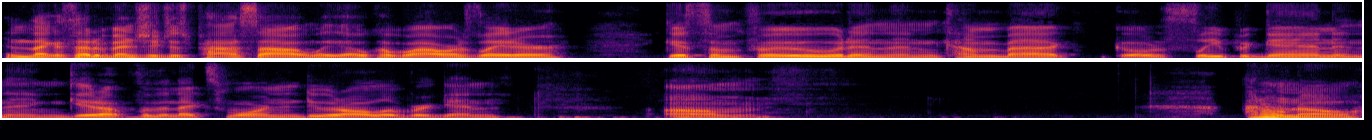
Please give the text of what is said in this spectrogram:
and like i said eventually just pass out wake up a couple hours later get some food and then come back go to sleep again and then get up for the next morning and do it all over again um i don't know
